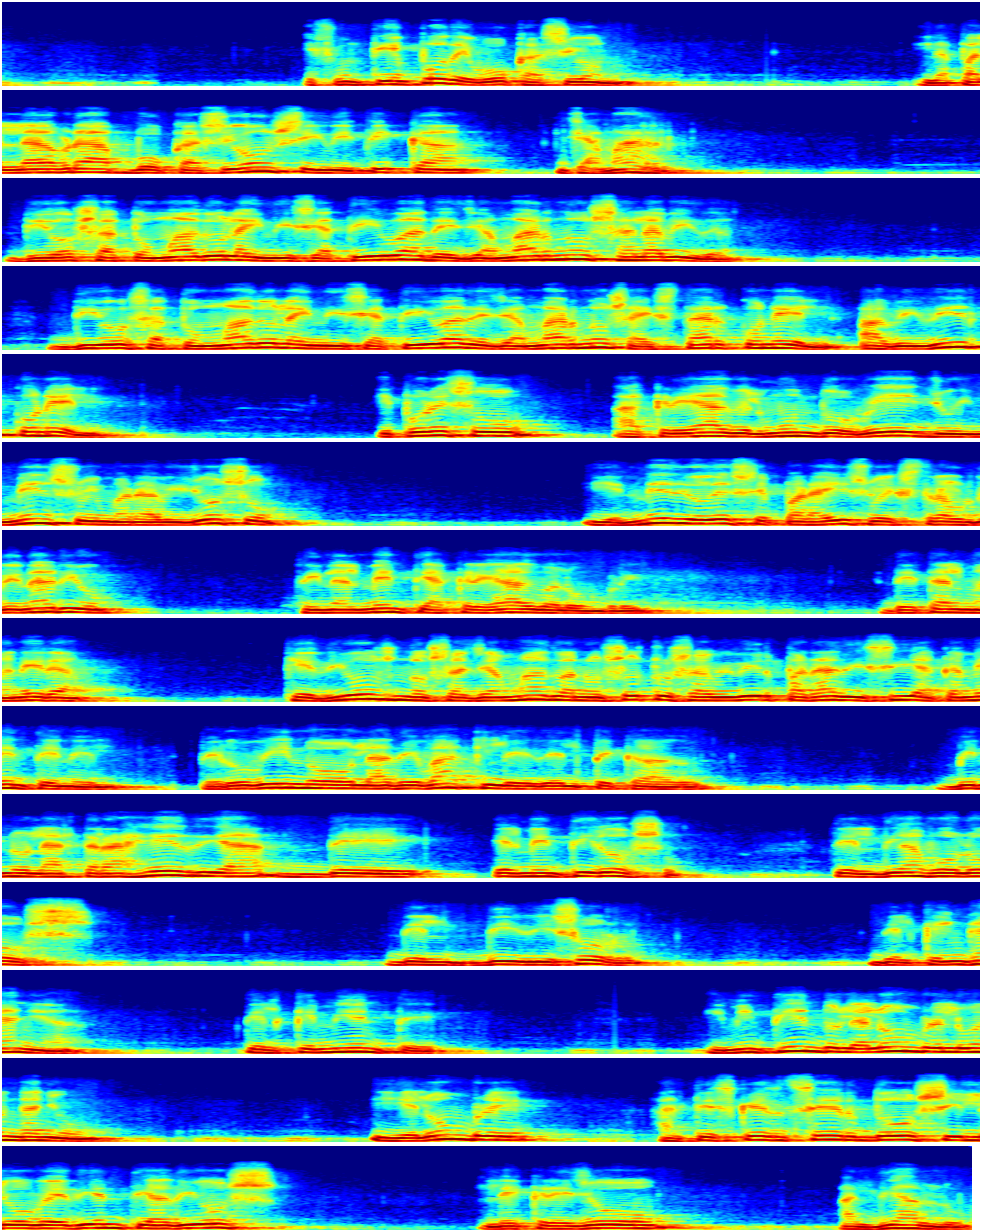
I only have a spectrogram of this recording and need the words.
Es un tiempo de vocación. La palabra vocación significa llamar. Dios ha tomado la iniciativa de llamarnos a la vida. Dios ha tomado la iniciativa de llamarnos a estar con Él, a vivir con Él. Y por eso ha creado el mundo bello, inmenso y maravilloso. Y en medio de ese paraíso extraordinario, finalmente ha creado al hombre, de tal manera que Dios nos ha llamado a nosotros a vivir paradisíacamente en Él. Pero vino la debacle del pecado, vino la tragedia de el mentiroso, del diabolos, del divisor, del que engaña, del que miente, y mintiéndole al hombre lo engañó. Y el hombre, antes que ser dócil y obediente a Dios, le creyó al diablo,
